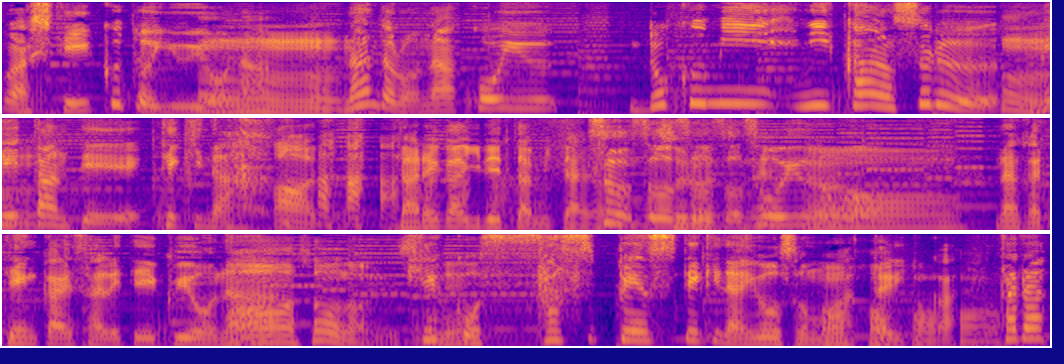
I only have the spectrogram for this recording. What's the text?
はしていくというような、んんんなんだろうな、こういう、毒味に関する名探偵的な、ああ、誰が入れたみたいなのもするんですね。そうそうそうそういうのもなんか展開されていくよう。なあ、あ、そうなんですね。結構サスペンス的な要素もあったりとかただ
